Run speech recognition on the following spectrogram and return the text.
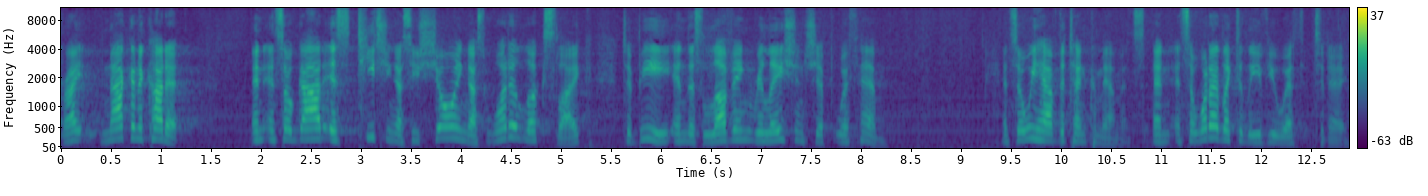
right? Not going to cut it. And, and so God is teaching us, He's showing us what it looks like to be in this loving relationship with Him. And so we have the Ten Commandments. And, and so, what I'd like to leave you with today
